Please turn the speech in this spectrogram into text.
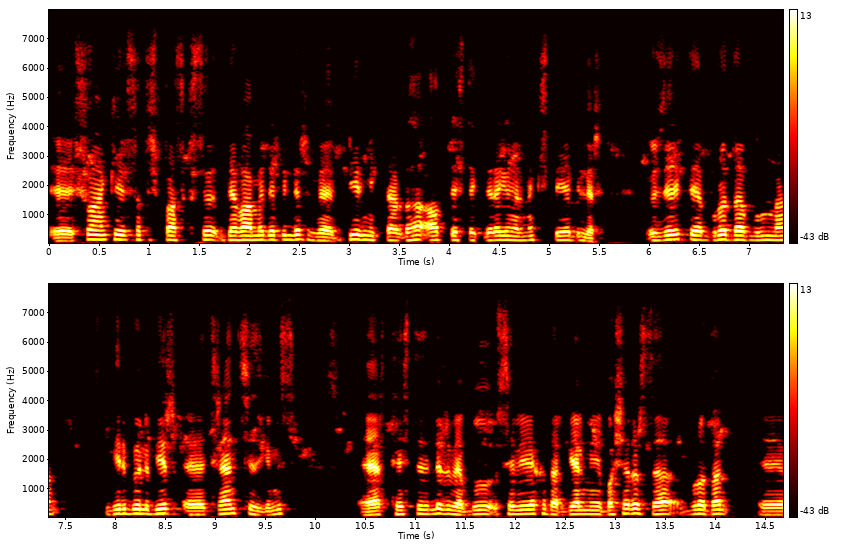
e, şu anki satış baskısı devam edebilir ve bir miktar daha alt desteklere yönelmek isteyebilir. Özellikle burada bulunan 1 bölü 1 e, trend çizgimiz eğer test edilir ve bu seviyeye kadar gelmeyi başarırsa buradan e,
